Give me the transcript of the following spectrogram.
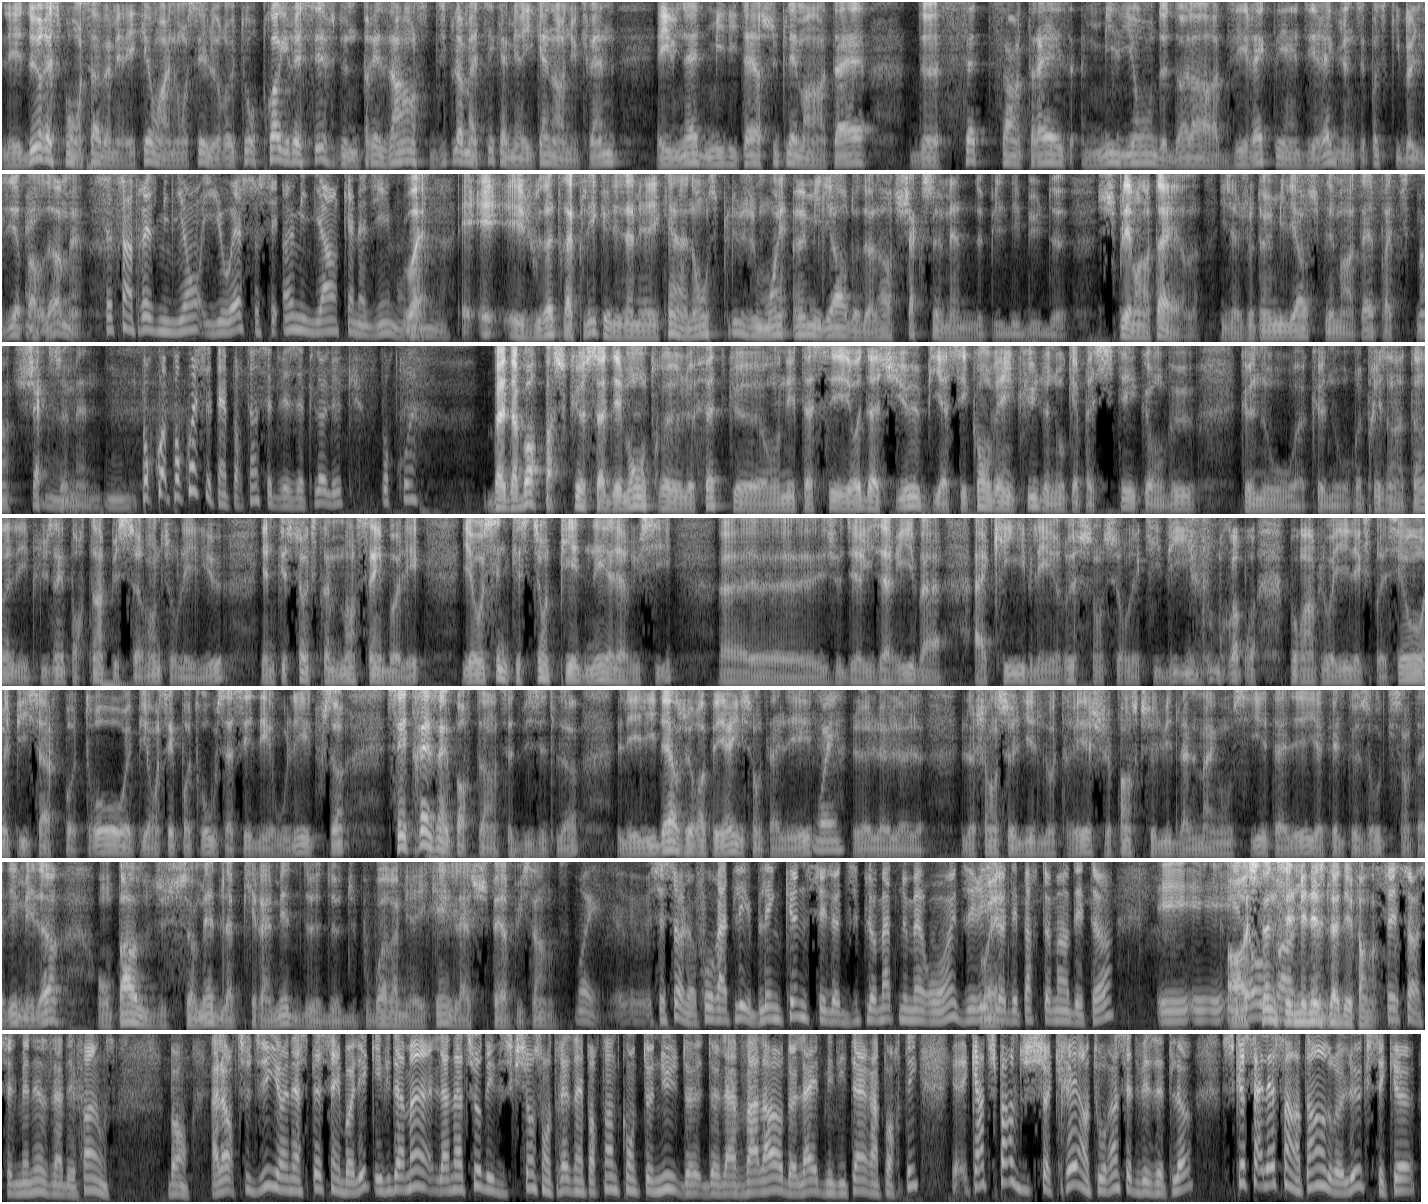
Les deux responsables américains ont annoncé le retour progressif d'une présence diplomatique américaine en Ukraine et une aide militaire supplémentaire de 713 millions de dollars directs et indirects. Je ne sais pas ce qu'ils veulent dire par là, mais... 713 millions US, c'est un milliard canadien, mon Ouais. Et, et, je voudrais te rappeler que les Américains annoncent plus ou moins un milliard de dollars chaque semaine depuis le début de supplémentaire. Ils ajoutent un milliard supplémentaire pratiquement chaque mmh. semaine. Mmh. Pourquoi, pourquoi c'est important cette visite-là, Luc? Pourquoi? Ben d'abord parce que ça démontre le fait qu'on est assez audacieux puis assez convaincu de nos capacités qu'on veut que nos que nos représentants les plus importants puissent se rendre sur les lieux. Il y a une question extrêmement symbolique. Il y a aussi une question de pied de nez à la Russie. Euh, je veux dire, ils arrivent à, à Kiev, les Russes sont sur le qui-vive, pour, pour, employer l'expression, et puis ils savent pas trop, et puis on sait pas trop où ça s'est déroulé, et tout ça. C'est très important, cette visite-là. Les leaders européens y sont allés. Oui. Le, le, le, le, chancelier de l'Autriche, je pense que celui de l'Allemagne aussi est allé, il y a quelques autres qui sont allés, mais là, on parle du sommet de la pyramide de, de, du pouvoir américain, la superpuissance. Oui, euh, c'est ça, là. Faut rappeler, Blinken, c'est le diplomate numéro un, dirige le département d'État. Et, et, Austin, c'est le ministre de la Défense. C'est ça, c'est le ministre de la Défense. Bon, alors tu dis il y a un aspect symbolique. Évidemment, la nature des discussions sont très importantes compte tenu de, de la valeur de l'aide militaire apportée. Euh, quand tu parles du secret entourant cette visite-là, ce que ça laisse entendre, Luc, c'est que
